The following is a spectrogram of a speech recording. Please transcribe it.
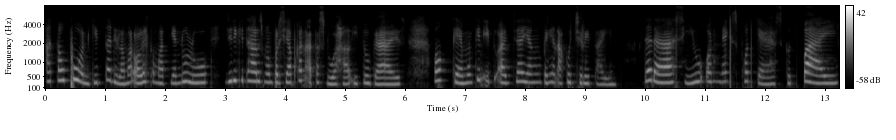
ataupun kita dilamar oleh kematian dulu. Jadi kita harus mempersiapkan atas dua hal itu, guys. Oke, mungkin itu aja yang pengen aku ceritain. Dadah, see you on next podcast. Goodbye.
